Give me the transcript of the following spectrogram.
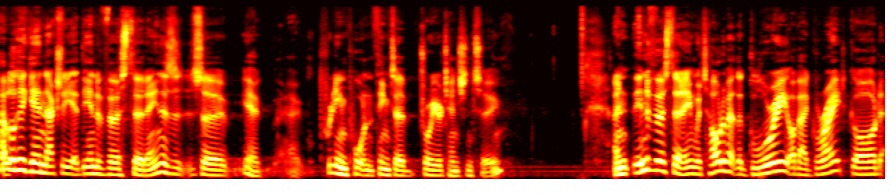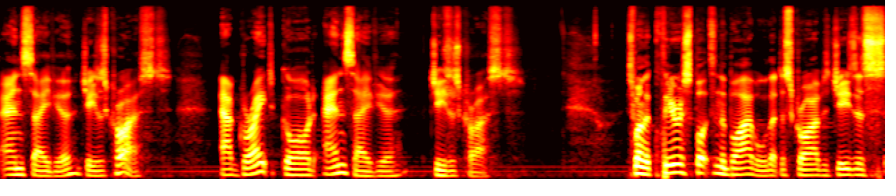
Have a look again, actually, at the end of verse 13. There's a, a, yeah, a pretty important thing to draw your attention to. And at the end of verse 13, we're told about the glory of our great God and Saviour, Jesus Christ. Our great God and Saviour, Jesus Christ. It's one of the clearest spots in the Bible that describes Jesus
